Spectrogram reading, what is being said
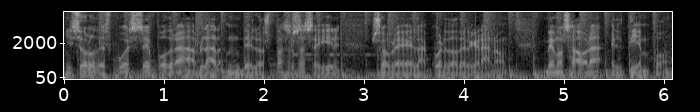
y solo después se podrá hablar de los pasos a seguir sobre el acuerdo del grano. Vemos ahora el tiempo.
